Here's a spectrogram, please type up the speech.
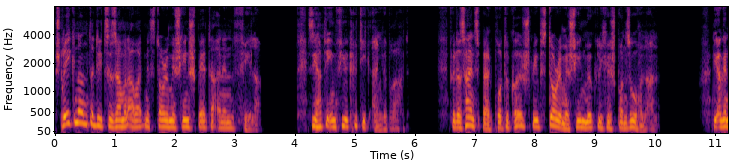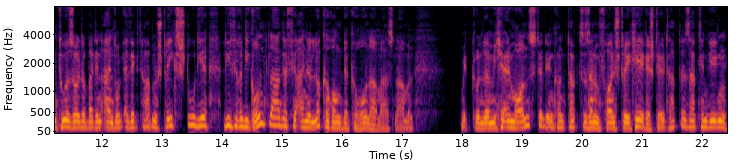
Streeck nannte die Zusammenarbeit mit Story Machine später einen Fehler. Sie hatte ihm viel Kritik eingebracht. Für das Heinsberg-Protokoll schrieb Story Machine mögliche Sponsoren an. Die Agentur soll dabei den Eindruck erweckt haben, Streeks Studie liefere die Grundlage für eine Lockerung der Corona-Maßnahmen. Mitgründer Michael Mons, der den Kontakt zu seinem Freund Streeck hergestellt hatte, sagt hingegen,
